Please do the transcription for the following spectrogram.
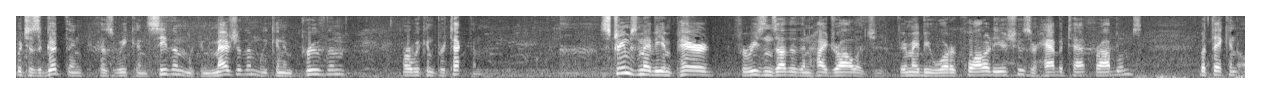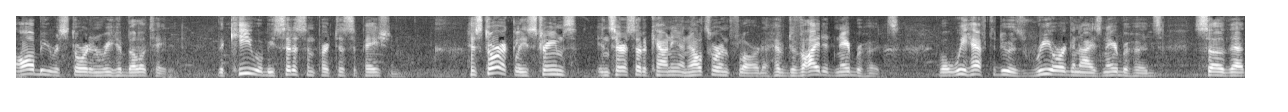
which is a good thing because we can see them, we can measure them, we can improve them, or we can protect them. Streams may be impaired for reasons other than hydrology. There may be water quality issues or habitat problems, but they can all be restored and rehabilitated. The key will be citizen participation. Historically, streams in Sarasota County and elsewhere in Florida have divided neighborhoods. What we have to do is reorganize neighborhoods so that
